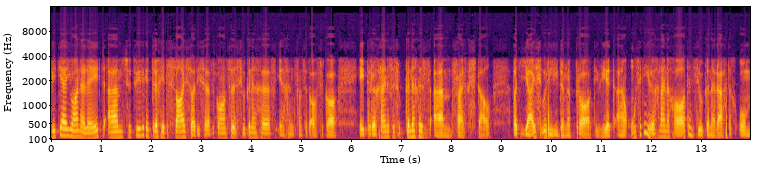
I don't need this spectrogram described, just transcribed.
Weet jy Johan, hulle het ehm um, so twee weke terug het SAISA, die Suid-Afrikaanse Sielkundige Vereniging van Suid-Afrika, het riglyne vir sielkundiges ehm um, vrygestel wat juis oor hierdie dinge praat. Jy weet, uh, ons het nie riglyne gehad in sielkunde regtig om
